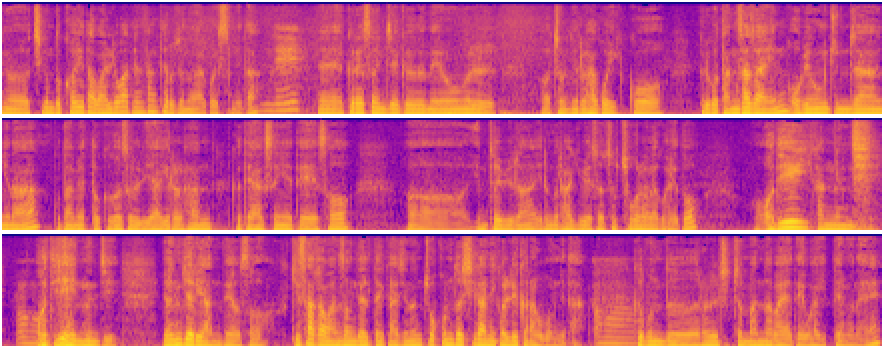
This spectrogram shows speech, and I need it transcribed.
어 지금도 거의 다 완료가 된 상태로 저는 알고 있습니다. 네. 예, 그래서 이제 그 내용을 어, 정리를 하고 있고 그리고 당사자인 오병웅 준장이나 그다음에 또 그것을 이야기를 한 그 대학생에 대해서 어 인터뷰나 이런 걸 하기 위해서 접촉을 하려고 해도 어디 갔는지 어. 어디에 있는지 연결이 안 되어서 기사가 완성될 때까지는 조금 더 시간이 걸릴 거라고 봅니다. 어. 그분들을 직접 만나봐야 되고 하기 때문에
